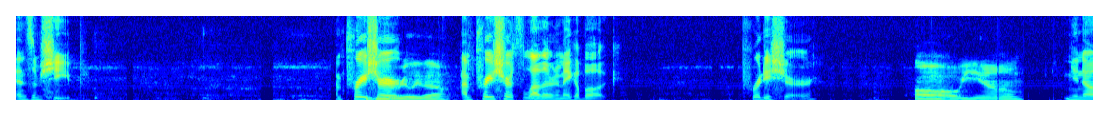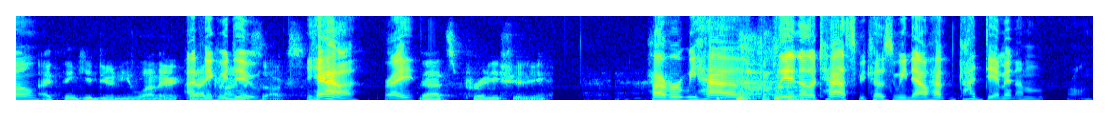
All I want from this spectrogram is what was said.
and some sheep. I'm pretty Do you sure. really though? I'm pretty sure it's leather to make a book. Pretty sure. Oh, you know, You know? I think you do need leather. I think we do. Sucks. Yeah, right? That's pretty shitty. However, we have completed another task because we now have. God damn it, I'm wrong.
